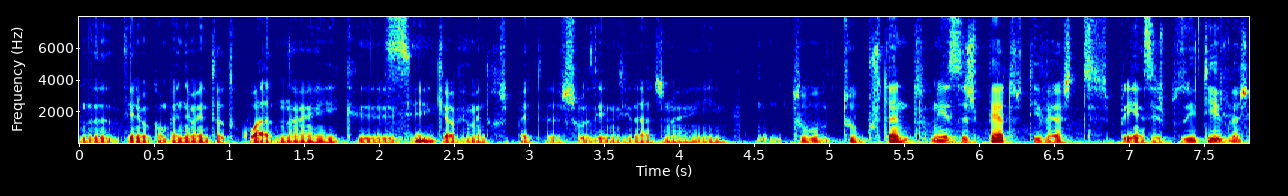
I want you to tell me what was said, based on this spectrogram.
de terem um acompanhamento adequado, não é? E que, e que obviamente respeita as suas identidades, não é? E tu, tu, portanto, nesse aspecto tiveste experiências positivas,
